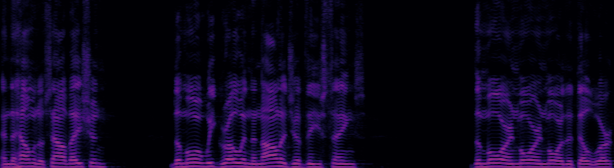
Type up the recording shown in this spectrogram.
and the helmet of salvation. The more we grow in the knowledge of these things, the more and more and more that they'll work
